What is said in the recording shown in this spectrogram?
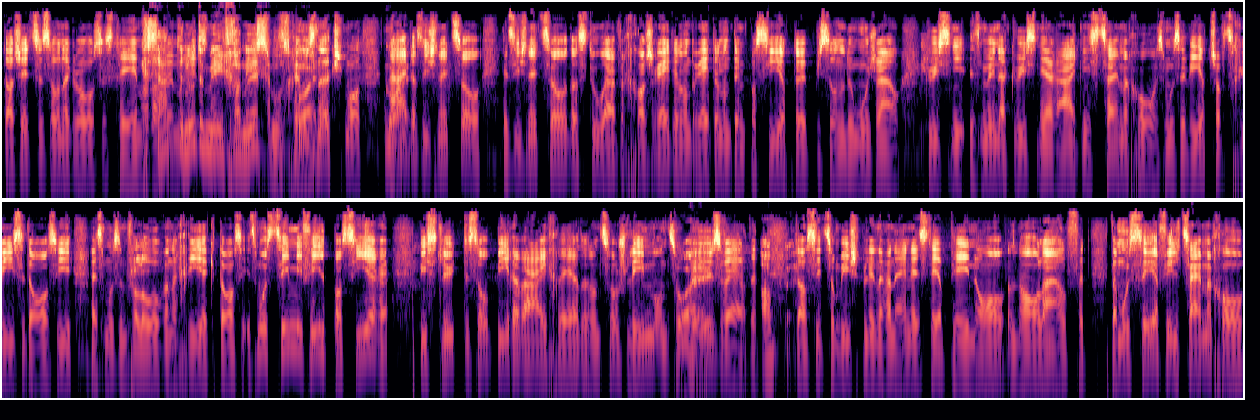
das ist jetzt so ein grosses Thema. Ich da sag können dir wir nur den. Mechanismus. Das das Mal. Nein, das ist nicht so. Es ist nicht so, dass du einfach kannst reden und reden und dann passiert etwas, sondern du musst auch gewisse, es müssen auch gewisse Ereignisse zusammenkommen. Es muss eine Wirtschaftskrise da sein, es muss ein verlorener Krieg da sein. Es muss ziemlich viel passieren, bis die Leute so birrenweich werden und so schlimm und so Gut. böse werden, Aber- dass sie zum Beispiel in einer NSDAP nach, nachlaufen. Da muss sehr viel zusammenkommen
